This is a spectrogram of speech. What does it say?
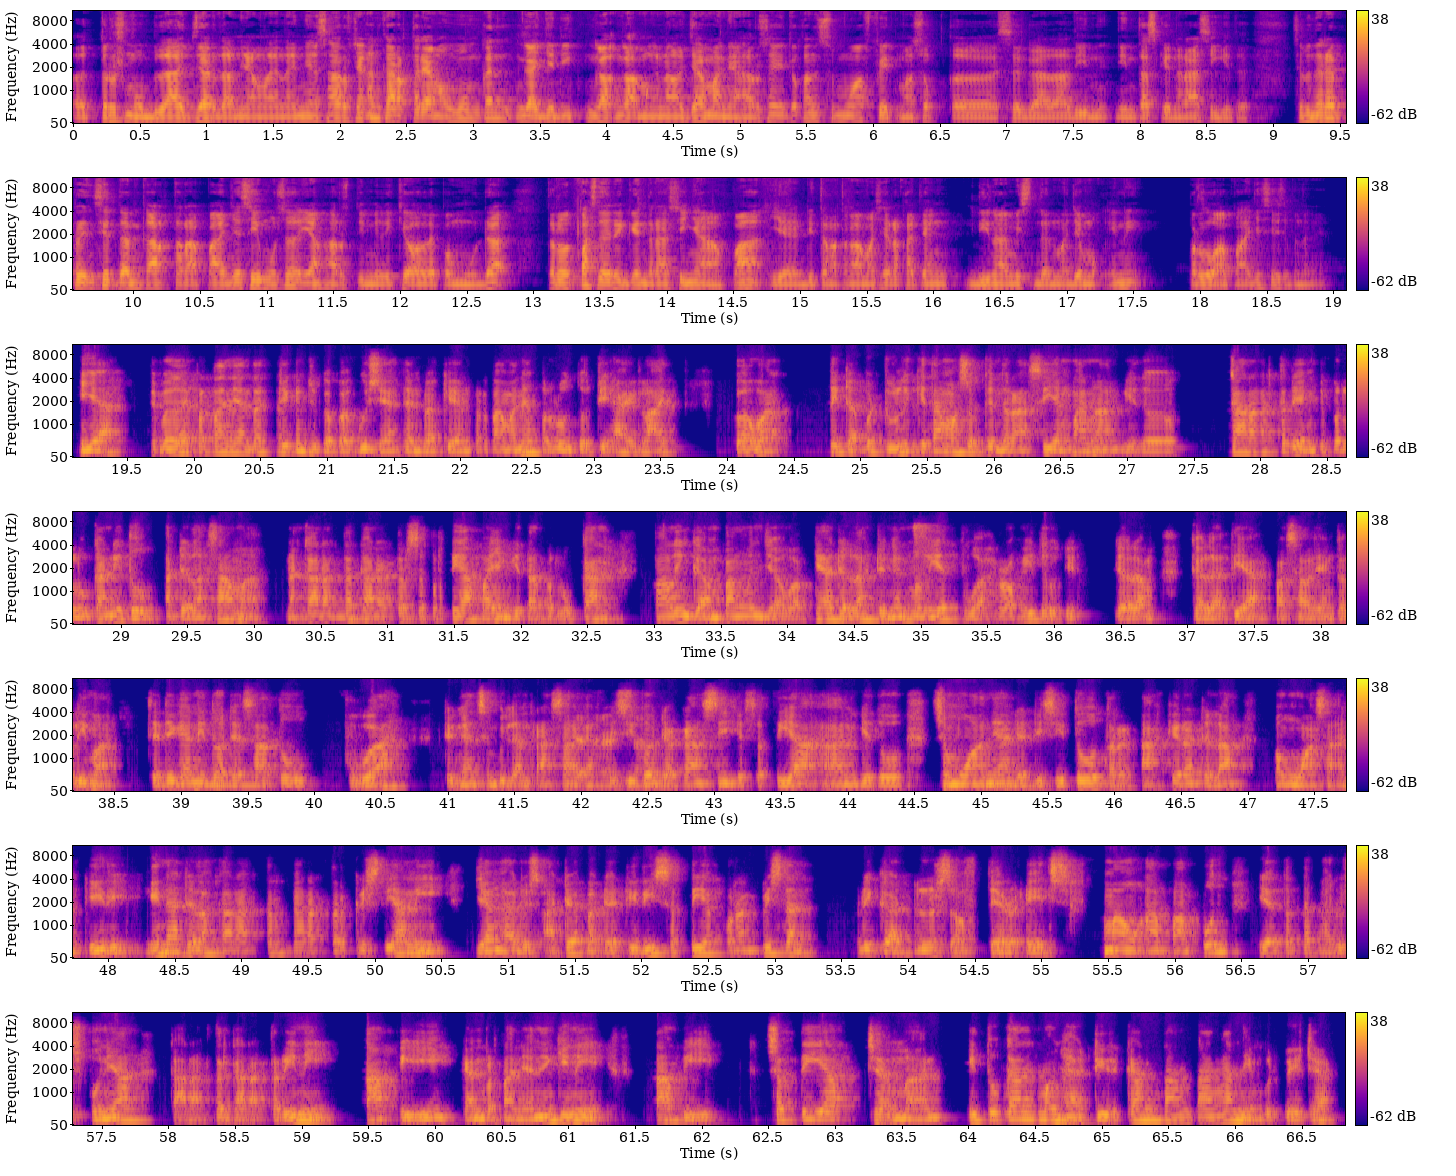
uh, terus mau belajar dan yang lain-lainnya. Seharusnya kan karakter yang umum kan nggak jadi nggak nggak mengenal zaman ya. Harusnya itu kan semua fit masuk ke segala lintas generasi gitu. Sebenarnya prinsip dan karakter apa aja sih Musa yang harus dimiliki oleh pemuda terlepas dari generasinya apa ya di tengah-tengah masyarakat yang dinamis dan majemuk ini perlu apa aja sih sebenarnya? Iya, sebenarnya pertanyaan tadi kan juga bagus ya, dan bagian pertamanya perlu untuk di-highlight bahwa tidak peduli kita masuk generasi yang mana gitu, karakter yang diperlukan itu adalah sama. Nah, karakter-karakter seperti apa yang kita perlukan, paling gampang menjawabnya adalah dengan melihat buah roh itu di dalam Galatia pasal yang kelima. Jadi kan itu ada hmm. satu buah dengan sembilan rasa ya. Di situ ada kasih, kesetiaan gitu. Semuanya ada di situ. Terakhir adalah penguasaan diri. Ini adalah karakter-karakter Kristiani yang harus ada pada diri setiap orang Kristen regardless of their age. Mau apa pun ya tetap harus punya karakter-karakter ini. Tapi kan pertanyaannya gini, tapi setiap zaman itu kan menghadirkan tantangan yang berbeda.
